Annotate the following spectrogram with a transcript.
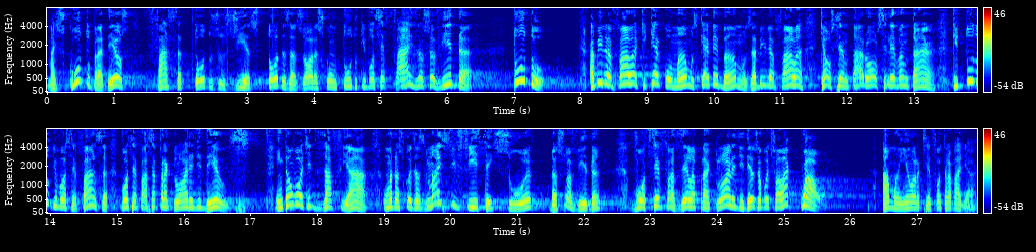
Mas culto para Deus, faça todos os dias, todas as horas, com tudo que você faz na sua vida tudo. A Bíblia fala que quer comamos, quer bebamos. A Bíblia fala que ao sentar ou ao se levantar, que tudo que você faça, você faça para a glória de Deus. Então vou te desafiar, uma das coisas mais difíceis sua, da sua vida, você fazê-la para a glória de Deus, eu vou te falar qual? Amanhã, a hora que você for trabalhar,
